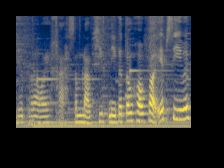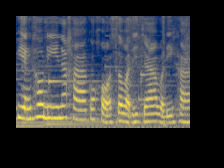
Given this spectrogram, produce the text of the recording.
เรียบร้อยค่ะสำหรับคลิปนี้ก็ต้องขอฝาก FC ไว้เพียงเท่านี้นะคะ ก็ขอสวัสดีจ้าสวัสดีค่ะ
